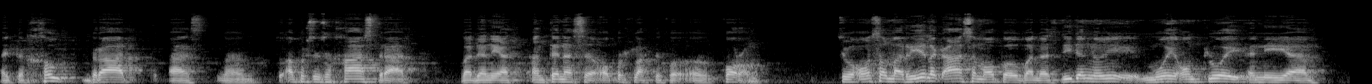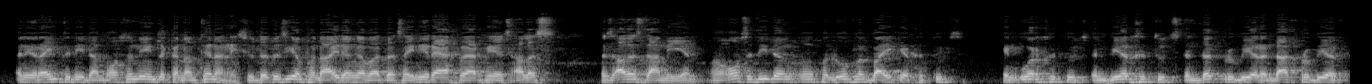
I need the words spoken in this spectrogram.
uit 'n gouddraad as um, so amper soos 'n gasdraad wat dan die antenne se oppervlakte uh, vorm. So ons sal maar redelik asem ophou want as die ding nou nie mooi ontplooi in die uh, in die ruimte nie dan ons nou nie eintlik 'n antenne nie. So dit is een van daai dinge wat as hy nie reg werk nie is alles is alles daarmee heen. Ons het die ding ongelooflik baie keer getoets en oorgetoets en weer getoets en dit probeer en dat probeer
